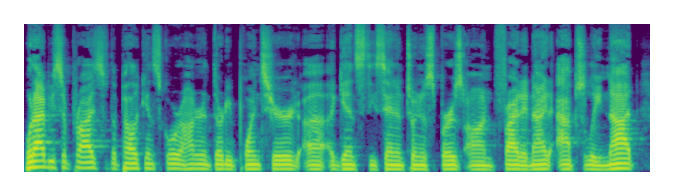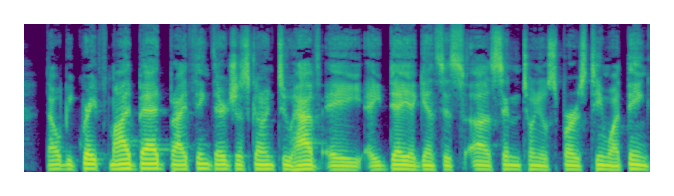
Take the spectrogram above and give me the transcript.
would I be surprised if the Pelicans score 130 points here uh, against the San Antonio Spurs on Friday night? Absolutely not. That would be great for my bet, but I think they're just going to have a, a day against this uh, San Antonio Spurs team I think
